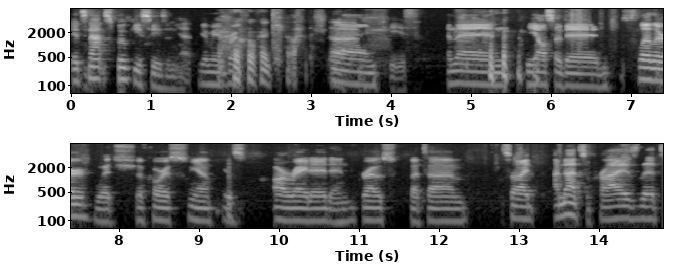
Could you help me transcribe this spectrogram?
it's not spooky season yet. Give me a break. Oh my gosh! um, Jeez. and then he also did Slither, which of course you know is R rated and gross. But um, so I I'm not surprised that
